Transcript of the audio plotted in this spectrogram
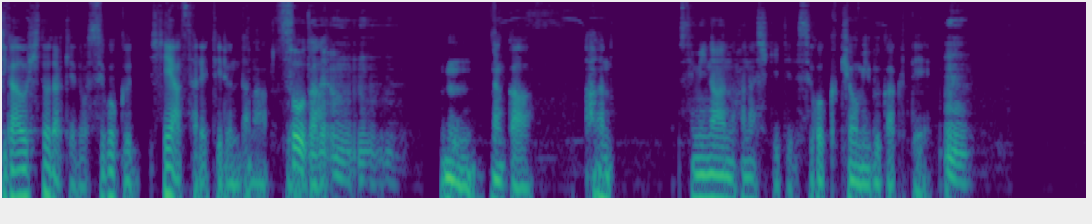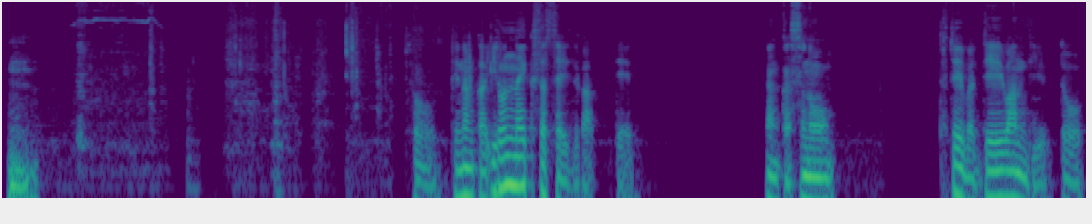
違う人だけど、すごくシェアされてるんだなってそうだね。うんうんうん。うん。なんか、あの、セミナーの話聞いててすごく興味深くて、うん。うん。そう。で、なんかいろんなエクササイズがあって、なんかその、例えば Day1 で言うと、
